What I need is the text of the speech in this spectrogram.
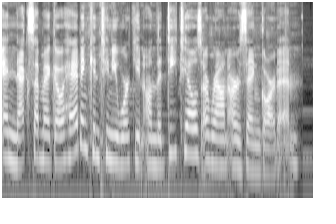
And next I'm going to go ahead and continue working on the details around our Zen garden.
